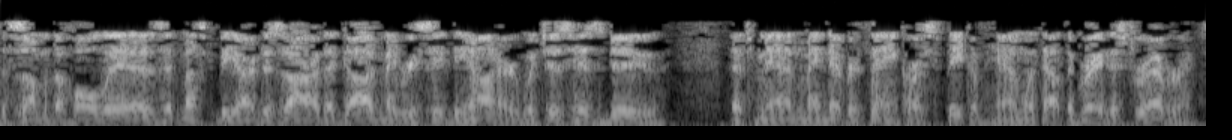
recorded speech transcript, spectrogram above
The sum of the whole is, it must be our desire that God may receive the honor which is His due, that men may never think or speak of Him without the greatest reverence.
